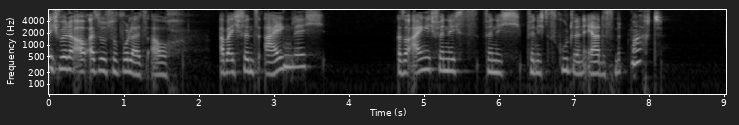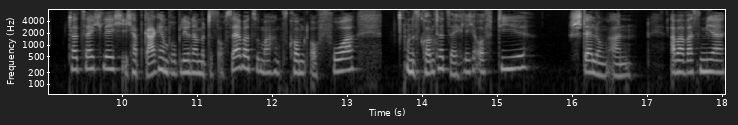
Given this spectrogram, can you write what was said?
Ich würde auch, also sowohl als auch. Aber ich finde es eigentlich, also eigentlich finde ich finde ich finde ich gut, wenn er das mitmacht. Tatsächlich, ich habe gar kein Problem damit, das auch selber zu machen. Es kommt auch vor und es kommt tatsächlich auf die Stellung an. Aber was mir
